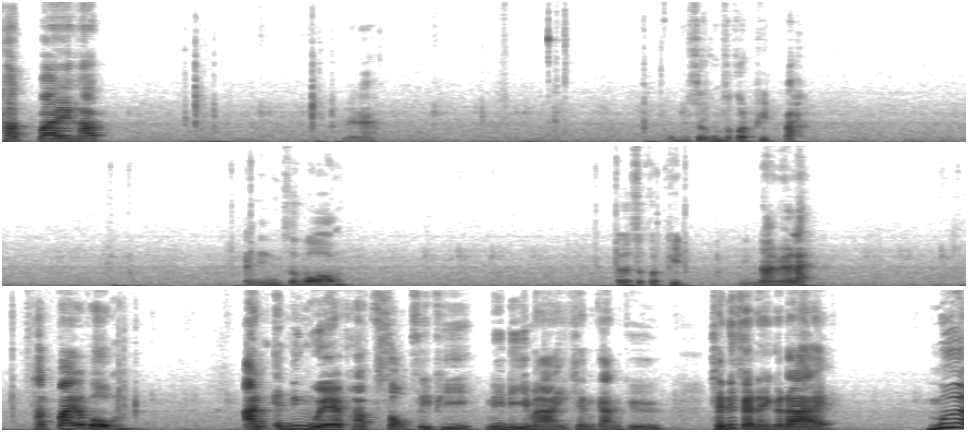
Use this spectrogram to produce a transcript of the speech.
ถัดไปครับ รู้สึกผมสะกดผิดปะอันนี้สวอมเออสะกดผิด นิดหน่อยไม่เป็นไร ถัดไปครับผม Unending Wave ครับ 2 CP นี่ดีมากอีกเช่นกันคือใช้ในเฟสไหนก็ได้ เมื่อ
